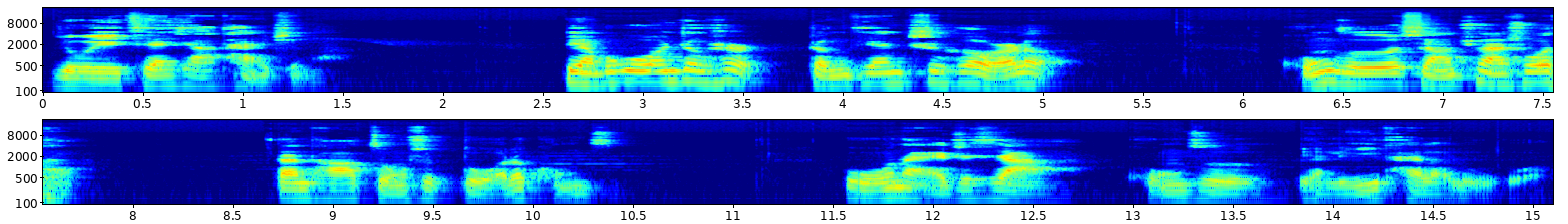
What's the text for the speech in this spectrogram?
以为天下太平了，便不过问正事，整天吃喝玩乐。孔子想劝说他，但他总是躲着孔子。无奈之下，孔子便离开了鲁国。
